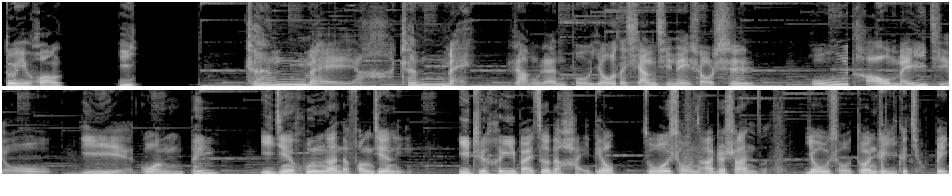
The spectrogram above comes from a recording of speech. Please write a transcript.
对黄，一，真美呀，真美，让人不由得想起那首诗：“胡桃美酒夜光杯。”一间昏暗的房间里，一只黑白色的海雕，左手拿着扇子，右手端着一个酒杯，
